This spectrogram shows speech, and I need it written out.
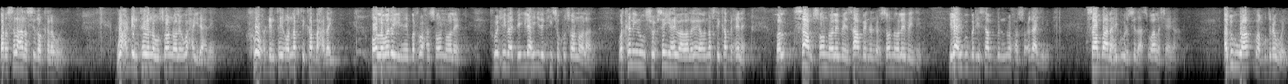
baraslahana sidoo kale wey. Wax dhintayna uu soo nooleen waxay yidhaahdeen ruux dhintay oo naftii ka baxday oo lawada yidhaheen bal ruuxan soo noolee ruuxii baa dee ilaahay idankiisa ku soo noolaaday warkan inuu suuxsan yahay baaba laga yaaba naftii ka bixine. Bal saam soo noolay bay saam nuux soo noolay bay ilaahay buu bariyay saam bin nuux socdaa yimid. Saam baan ahay sidaas waa la sheegaa. Adigu waa waa qudro weyn.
